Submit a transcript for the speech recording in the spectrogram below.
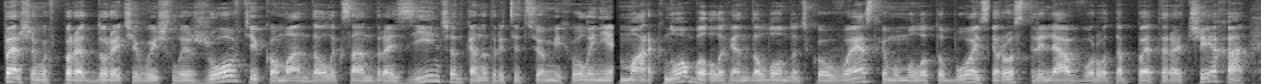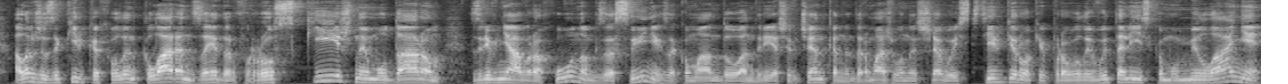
Першими вперед, до речі, вийшли жовті. Команда Олександра Зінченка на 37-й хвилині. Марк Нобел, легенда лондонського Вестхему, молотобойць, розстріляв ворота Петера Чеха. Але вже за кілька хвилин Кларен Зейдорф розкішним ударом зрівняв рахунок за синіх за команду Андрія Шевченка. Недарма ж вони з Шевою стільки років провели в італійському Мілані.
